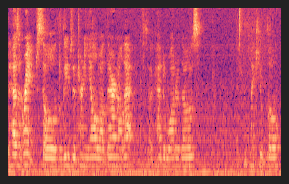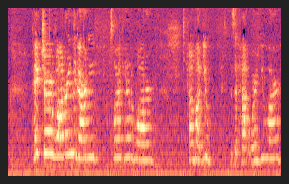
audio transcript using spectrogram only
it hasn't rained, so the leaves are turning yellow out there and all that. So I've had to water those. With my cute little picture of watering the garden. So I've had to water. How about you? Is it hot where you are?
